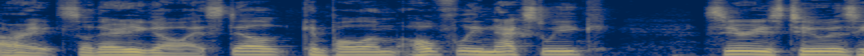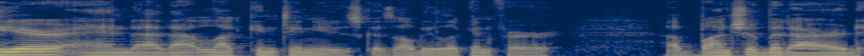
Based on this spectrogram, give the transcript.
All right, so there you go. I still can pull them. Hopefully next week Series 2 is here, and uh, that luck continues because I'll be looking for a bunch of Bedard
